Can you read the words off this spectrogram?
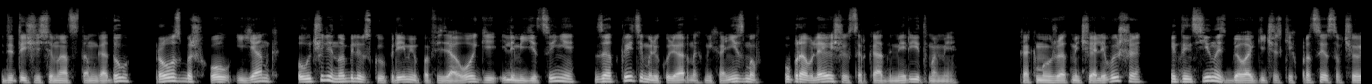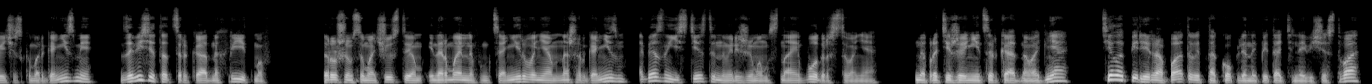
В 2017 году Росбаш, Холл и Янг получили Нобелевскую премию по физиологии или медицине за открытие молекулярных механизмов, управляющих циркадными ритмами. Как мы уже отмечали выше, интенсивность биологических процессов в человеческом организме зависит от циркадных ритмов. Хорошим самочувствием и нормальным функционированием наш организм обязан естественным режимом сна и бодрствования. На протяжении циркадного дня тело перерабатывает накопленные питательные вещества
